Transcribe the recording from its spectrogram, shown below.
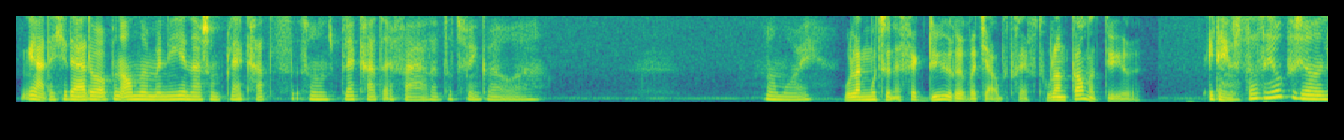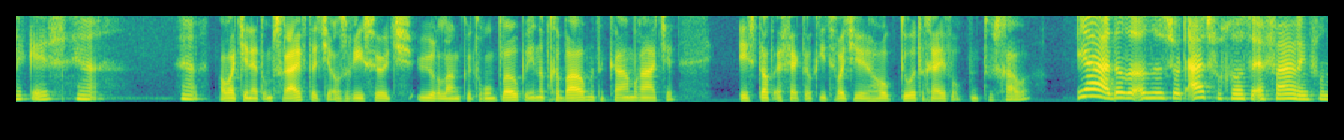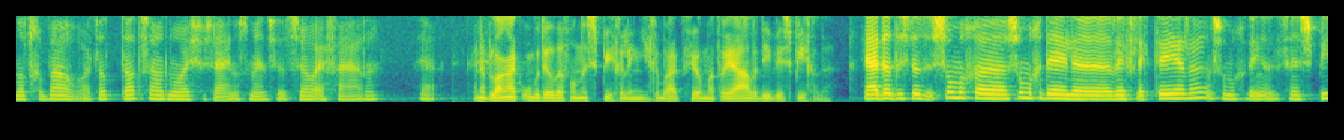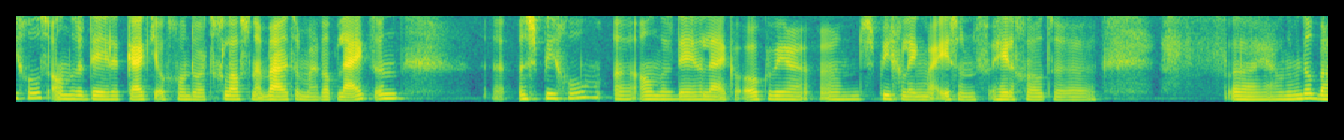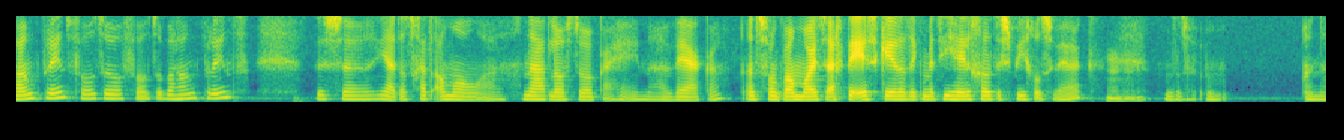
ja, dat je daardoor op een andere manier naar zo'n plek gaat, zo'n plek gaat ervaren. Dat vind ik wel, uh, wel mooi. Hoe lang moet zo'n effect duren wat jou betreft? Hoe lang kan het duren? Ik denk dat dat heel persoonlijk is, ja. ja. Maar wat je net omschrijft, dat je als research urenlang kunt rondlopen in dat gebouw met een cameraatje, is dat effect ook iets wat je hoopt door te geven op een toeschouwer? Ja, dat het een soort uitvergrote ervaring van dat gebouw wordt. Dat, dat zou het mooiste zijn als mensen het zo ervaren. Ja. En een belangrijk onderdeel daarvan is spiegeling. Je gebruikt veel materialen die weer spiegelen. Ja, dat is dat sommige, sommige delen reflecteren, sommige dingen zijn spiegels, andere delen kijk je ook gewoon door het glas naar buiten, maar dat lijkt een, eh, een spiegel. Uh, andere delen lijken ook weer een spiegeling, maar is een hele grote, uh, ja, hoe noem je dat, behangprint, foto, fotobehangprint. Dus uh, ja, dat gaat allemaal uh, naadloos door elkaar heen uh, werken. En dat vond ik wel mooi. Het is eigenlijk de eerste keer dat ik met die hele grote spiegels werk. Mm -hmm. Omdat een, een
